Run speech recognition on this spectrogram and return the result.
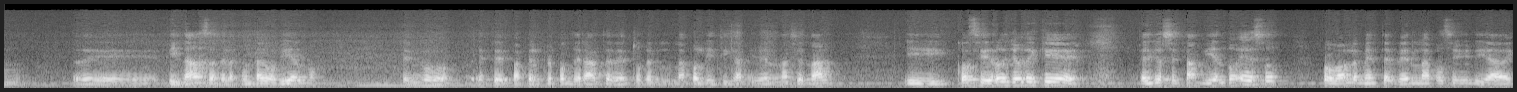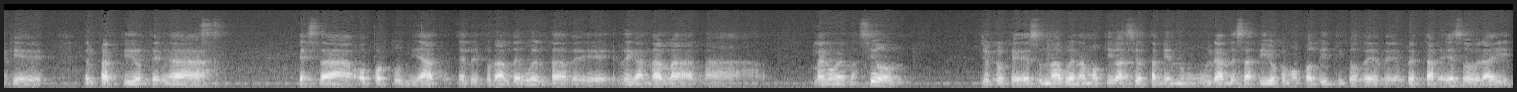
de Finanzas de la Junta de Gobierno. Tengo este papel preponderante dentro de la política a nivel nacional y considero yo de que ellos están viendo eso, probablemente ven la posibilidad de que el partido tenga esa oportunidad electoral de vuelta de, ganar la, gobernación. Yo creo que es una buena motivación, también un, gran desafío como político de, enfrentar eso, ¿verdad? Y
